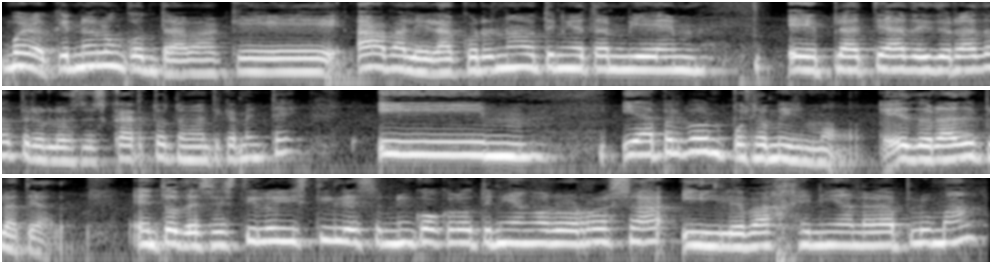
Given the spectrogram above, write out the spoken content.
Bueno, que no lo encontraba. Que. Ah, vale, la corona lo tenía también eh, plateado y dorado, pero los descarto automáticamente. Y, y pues lo mismo, eh, dorado y plateado. Entonces, estilo y estilo es el único que lo tenía en oro rosa y le va genial a la pluma.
